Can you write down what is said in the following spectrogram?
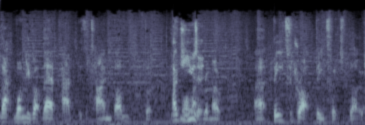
That one you got there, Pad, is a time bomb, but how do you use like it? Remote. Uh, B to drop, B to explode.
